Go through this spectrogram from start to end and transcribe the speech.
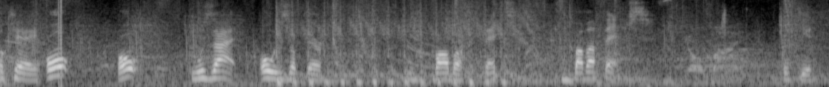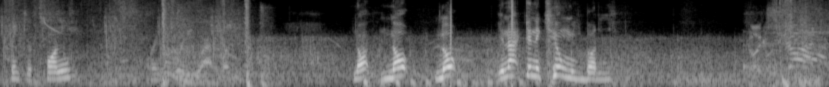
Okay. Oh, oh, who's that? Oh, he's up there. Boba Fett. Boba Fett. Think you think you're funny? Where, where you at, buddy? No, no, no. You're not gonna kill me, buddy. Good shot.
